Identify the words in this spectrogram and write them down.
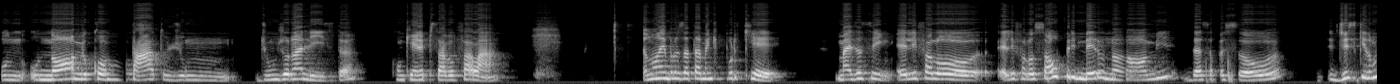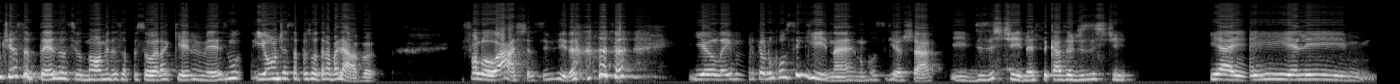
o, o nome, o contato de um, de um jornalista com quem ele precisava falar. Eu não lembro exatamente por quê, mas assim, ele falou, ele falou só o primeiro nome dessa pessoa, disse que não tinha certeza se o nome dessa pessoa era aquele mesmo e onde essa pessoa trabalhava. falou, acha, se vira. e eu lembro que eu não consegui, né? Não consegui achar. E desisti. Nesse caso eu desisti. E aí ele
